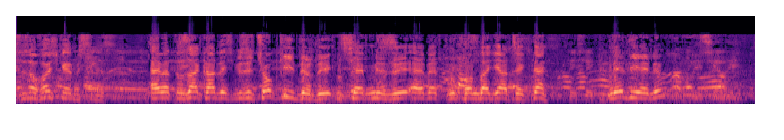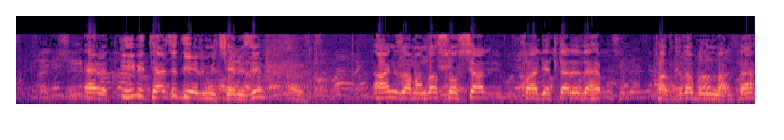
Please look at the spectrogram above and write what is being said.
Size hoş gelmişsiniz. Evet Rıza kardeş bizi çok giydirdi. İlçemizi evet bu konuda gerçekten ne diyelim? Evet iyi bir terzi diyelim ilçemizin. Aynı zamanda sosyal faaliyetlerde de hep katkıda bulunmakta.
